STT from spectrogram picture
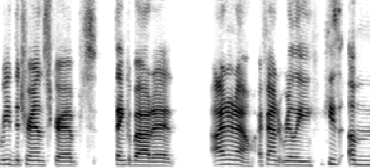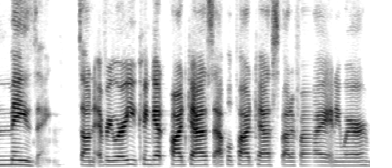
read the transcript, think about it. I don't know. I found it really. He's amazing on everywhere you can get podcasts Apple Podcasts, Spotify, anywhere.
